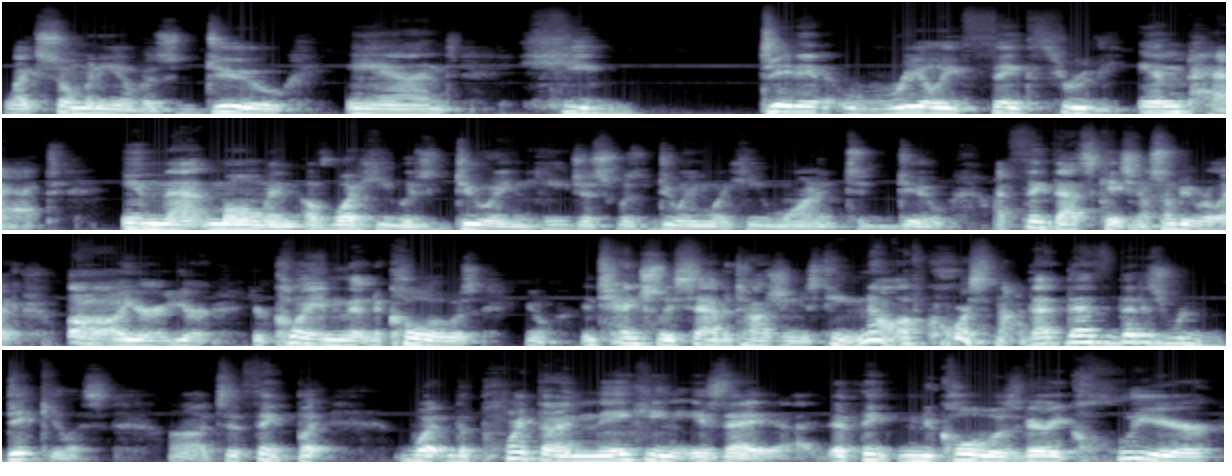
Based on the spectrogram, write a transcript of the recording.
like so many of us do, and he didn't really think through the impact in that moment of what he was doing. He just was doing what he wanted to do. I think that's the case. You know, some people are like, "Oh, you're you're you're claiming that Nikola was you know intentionally sabotaging his team." No, of course not. That that that is ridiculous uh, to think. But what the point that I'm making is that I think Nikola was very clear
